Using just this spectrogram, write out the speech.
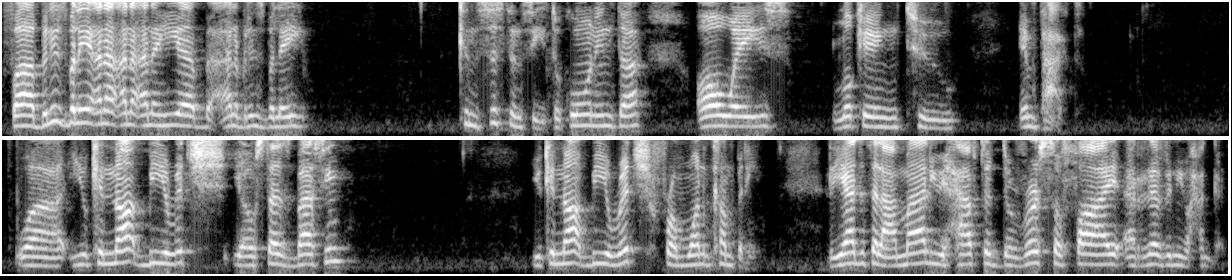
فبالنسبه لي انا انا انا هي انا بالنسبه لي consistency تكون انت always looking to impact و you cannot be rich يا استاذ باسم you cannot be rich from one company ريادة الأعمال you have to diversify الريفينيو حقك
